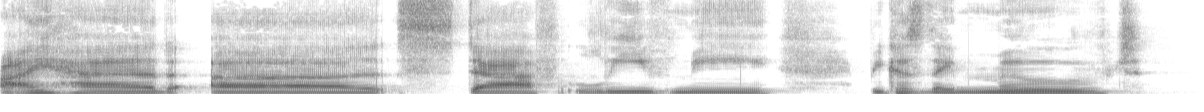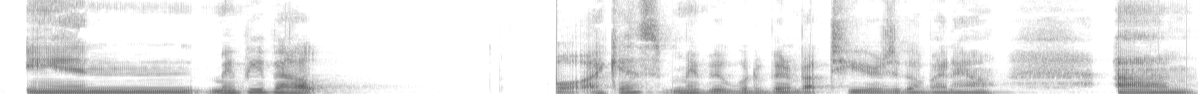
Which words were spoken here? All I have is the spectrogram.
I had uh, staff leave me because they moved in maybe about, well, I guess maybe it would have been about two years ago by now. Um,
